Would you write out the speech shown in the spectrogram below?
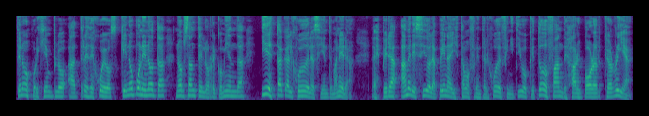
tenemos por ejemplo a 3D Juegos que no pone nota, no obstante lo recomienda y destaca el juego de la siguiente manera. La espera ha merecido la pena y estamos frente al juego definitivo que todo fan de Harry Potter querría.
